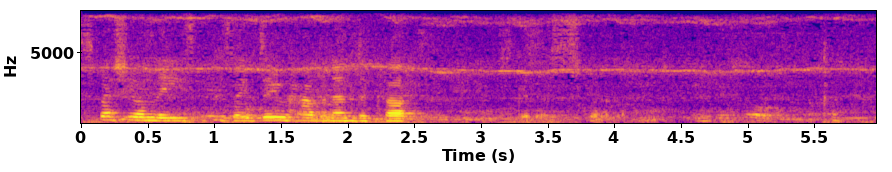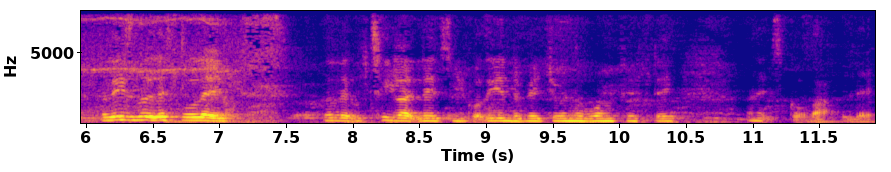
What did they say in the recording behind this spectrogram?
especially on these because they do have an undercut. And these are the little lids, the little tea-light lids, and you've got the individual and the 150, and it's got that lip.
